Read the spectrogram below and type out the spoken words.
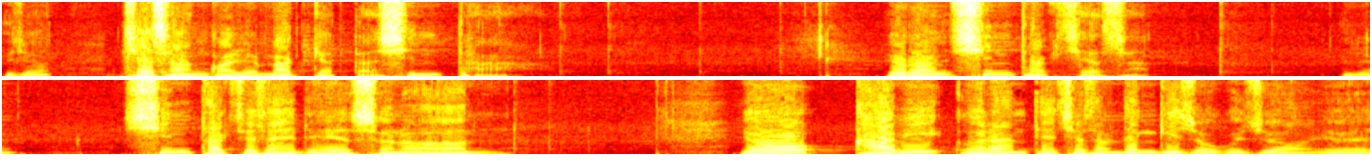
그죠? 재산 관리를 맡겼다. 신탁. 이런 신탁 재산. 그죠? 신탁 재산에 대해서는 요 갑이 을한테 재산을 넘기죠. 그죠? 예,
